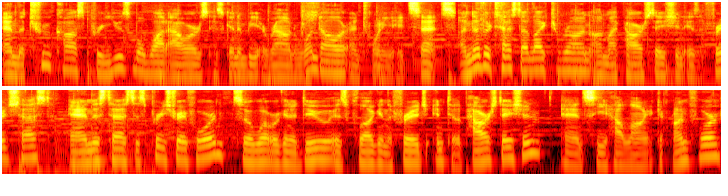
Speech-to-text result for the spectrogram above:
and the true cost per usable watt hours is going to be around $1.28. Another test I like to run on my power station is a fridge test, and this test is pretty straightforward. So what we're going to do is plug in the fridge into the power station and see how long it can run for.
